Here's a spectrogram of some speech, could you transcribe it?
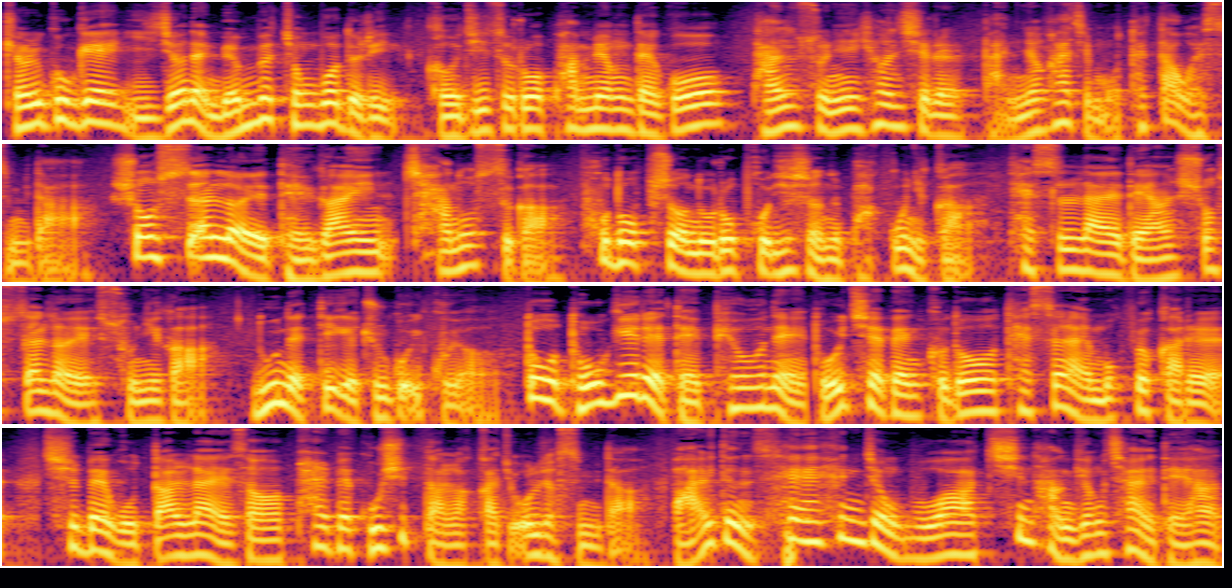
결국에 이전에 몇몇 정보들이 거짓으로 판명되고 단순히 현실을 반영하지 못했다고 했습니다. 쇼셀러의 대가인 차노스가 풋옵션으로 포지션을 바꾸니까 테슬라에 대한 쇼셀러의 순위가 눈에 띄게 줄고 있고요. 또 독일의 대표은행 도이체뱅크도 테슬라의 목표가를 705달러에서 890달러까지 올렸습니다. 바이든 새 행정부와 친환경차에 대한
